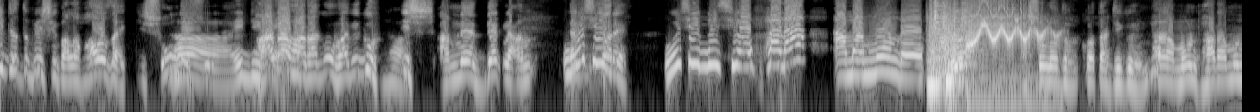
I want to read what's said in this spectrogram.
এটা তো বেশি ভালো পাওয়া যায়। কি সুন্দর। এটি ভাড়া ভাড়া গো ভাবি গো। হ্যাঁ। ইস আমনে দেখলে উশি উশি বিশি ফাড়া আমার মন আসলে তো কথা ঠিক হই না মন ফাড়া মন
